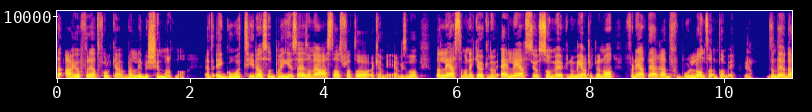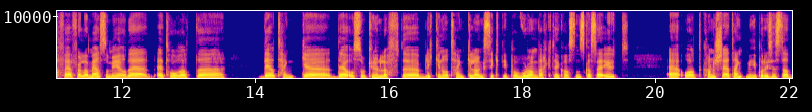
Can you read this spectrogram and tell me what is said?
Det er jo fordi at folk er veldig bekymret nå. Et, I gode tider så, bry, så er det sånn ja, statsbudsjett og økonomi. Liksom, sånn. da leser man ikke økonomi. Jeg leser jo så mye økonomiartikler nå fordi at jeg er redd for boliglånsrenta mi. Ja. Så det er jo derfor jeg følger med så mye. Og det, jeg tror at uh, det å tenke Det å også kunne løfte blikkene og tenke langsiktig på hvordan verktøykassen skal se ut, og at kanskje jeg har tenkt mye på det siste at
